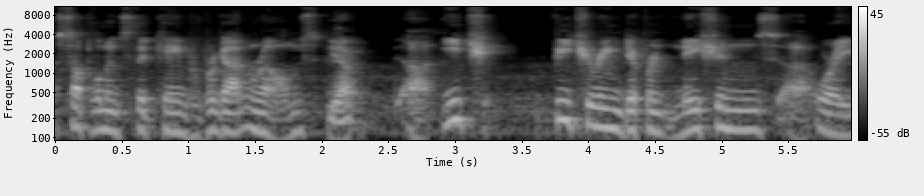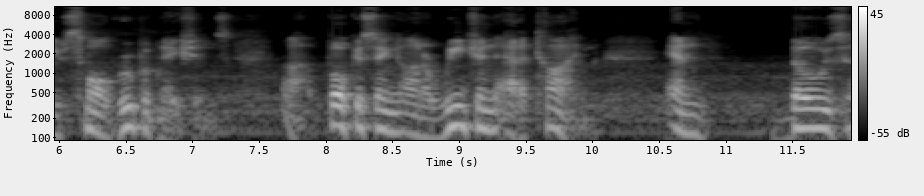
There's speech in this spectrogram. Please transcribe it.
supplements that came from Forgotten Realms. Yep. Uh, each featuring different nations uh, or a small group of nations, uh, focusing on a region at a time. And those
